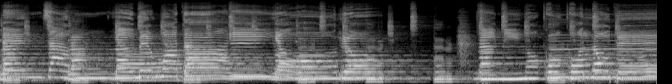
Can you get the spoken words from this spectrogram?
連山夢は大容量。君の心で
